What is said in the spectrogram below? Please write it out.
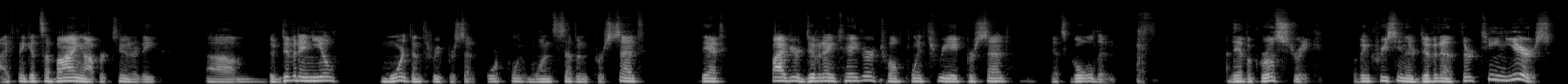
I think it's a buying opportunity. Um, the dividend yield, more than 3%, 4.17%. That five year dividend CAGR, 12.38%. That's golden. They have a growth streak of increasing their dividend 13 years.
